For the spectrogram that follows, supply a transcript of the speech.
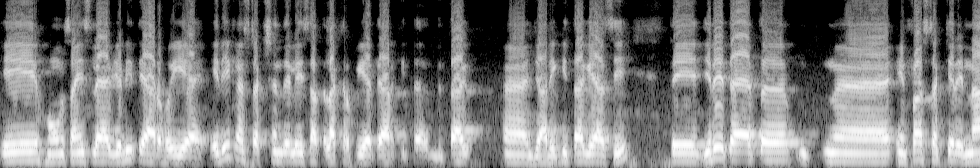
ਇਹ ਹੋਮ ਸਾਇੰਸ ਲੈਬ ਜਿਹੜੀ ਤਿਆਰ ਹੋਈ ਹੈ, ਇਹਦੀ ਕੰਸਟਰਕਸ਼ਨ ਦੇ ਲਈ 7 ਲੱਖ ਰੁਪਈਆ ਤਿਆਰ ਕੀਤਾ, ਦਿੱਤਾ ਜਾਰੀ ਕੀਤਾ ਗਿਆ ਸੀ। ਤੇ ਜਿਹਦੇ ਤਹਿਤ ਇਨਫਰਾਸਟ੍ਰਕਚਰ ਇੰਨਾ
